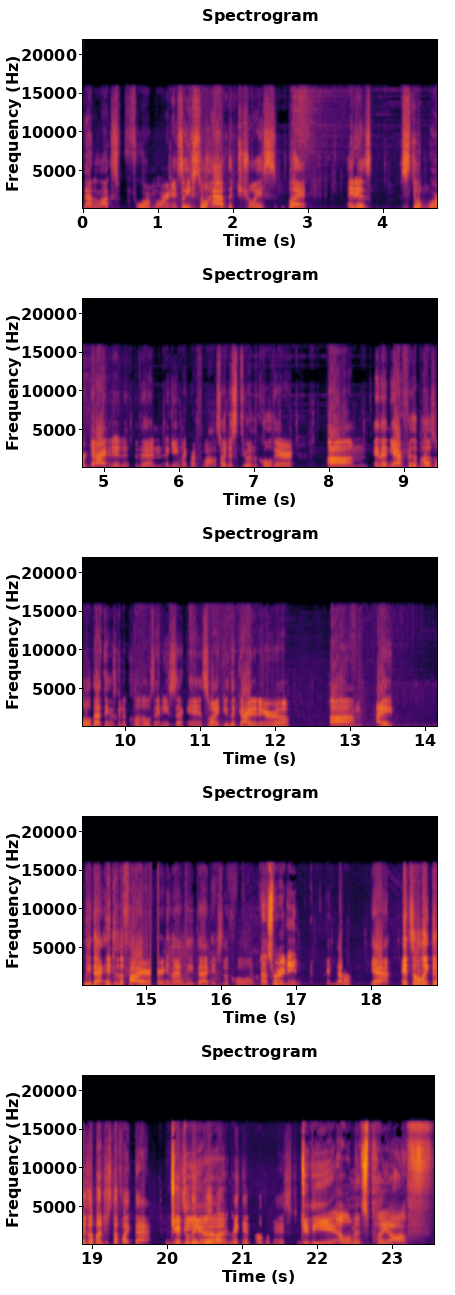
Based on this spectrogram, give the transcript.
that unlocks four more, and so you still have the choice, but it is still more guided than a game like Breath of the Wild. So I just threw in the cold air, um, and then yeah, for the puzzle, that thing's gonna close any second, and so I do the guided arrow. Um, I lead that into the fire, and I lead that into the coal That's pretty neat. and that'll yeah. And so like there's a bunch of stuff like that. Do and so they really uh, wanted to make it puzzle based. Do the elements play off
